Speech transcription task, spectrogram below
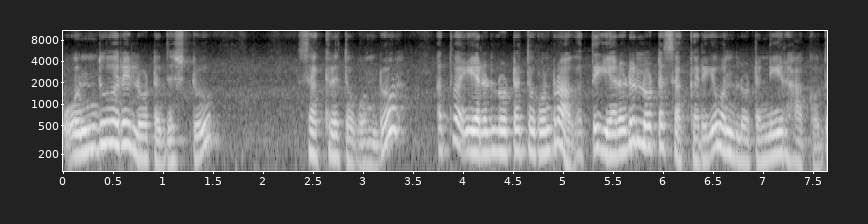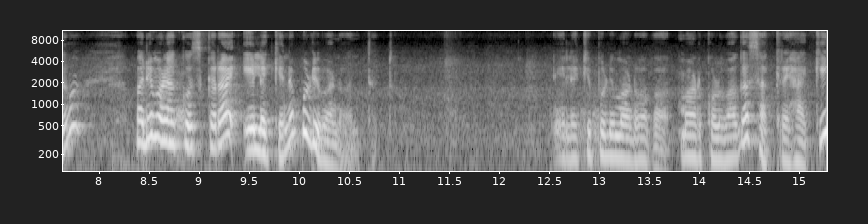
ಒಂದೂವರೆ ಲೋಟದಷ್ಟು ಸಕ್ಕರೆ ತಗೊಂಡು ಅಥವಾ ಎರಡು ಲೋಟ ತೊಗೊಂಡ್ರೂ ಆಗುತ್ತೆ. ಎರಡು ಲೋಟ ಸಕ್ಕರೆಗೆ ಒಂದು ಲೋಟ ನೀರು ಹಾಕೋದು. ಪರಿಮಳಕ್ಕೋಸ್ಕರ ಏಲಕ್ಕಿಯನ್ನು ಪುಡಿ ಮಾಡುವಂಥದ್ದು. ಏಲಕ್ಕಿ ಪುಡಿ ಮಾಡುವಾಗ, ಮಾಡ್ಕೊಳ್ಳುವಾಗ ಸಕ್ಕರೆ ಹಾಕಿ,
